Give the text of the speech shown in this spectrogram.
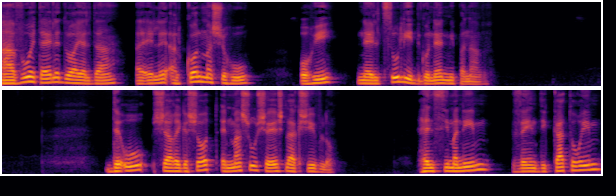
אהבו את הילד או הילדה האלה על כל מה שהוא או היא נאלצו להתגונן מפניו. דעו שהרגשות הן משהו שיש להקשיב לו. הן סימנים ואינדיקטורים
